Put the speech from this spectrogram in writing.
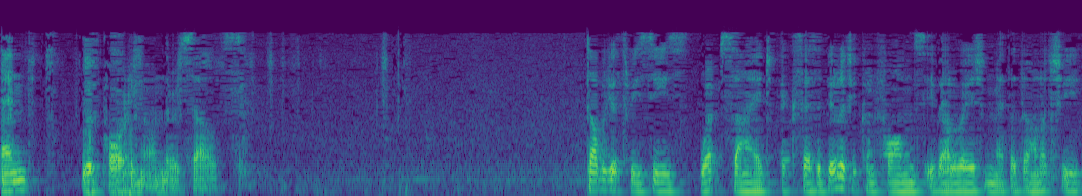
and reporting on the results. W3C's website accessibility conformance evaluation methodology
